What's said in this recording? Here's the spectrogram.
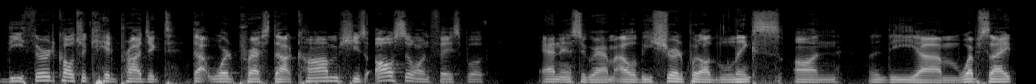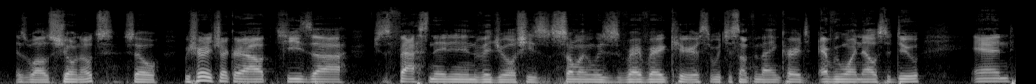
the third culture kid project.wordpress.com she's also on facebook and Instagram. I will be sure to put all the links on the um, website as well as show notes. So be sure to check her out. She's uh, she's a fascinating individual. She's someone who's very very curious, which is something I encourage everyone else to do. And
